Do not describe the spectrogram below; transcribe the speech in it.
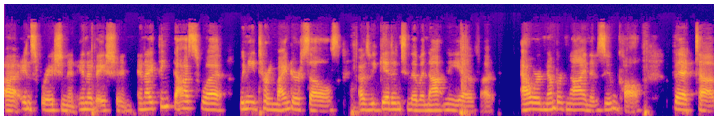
uh, inspiration, and innovation. And I think that's what we need to remind ourselves as we get into the monotony of uh, our number nine of Zoom call that uh,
